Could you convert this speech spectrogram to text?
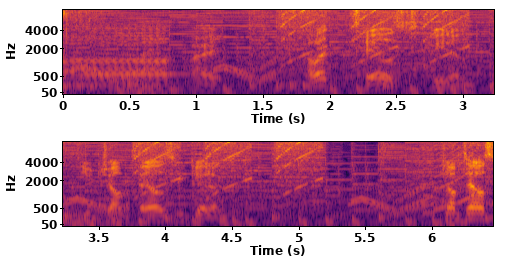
Uh, alright. How about Tails just beat him? You jump Tails, you get him. Jump Tails!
